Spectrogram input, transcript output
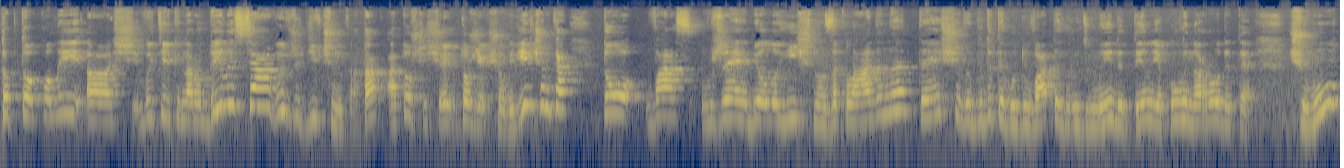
Тобто, коли а, ви тільки народилися, ви вже дівчинка, так? А тож, що, тож, якщо ви дівчинка, то у вас вже біологічно закладене те, що ви будете годувати грудьми дитину, яку ви народите. Чому?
